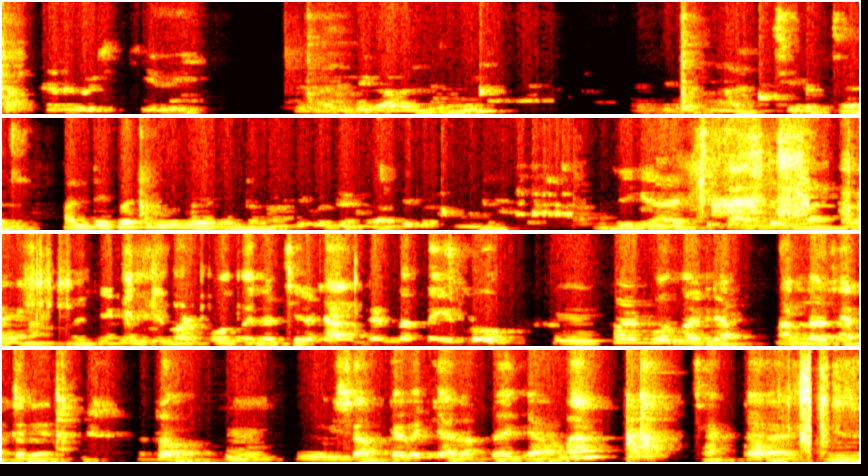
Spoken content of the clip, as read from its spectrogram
ചക്കര ഒഴിക്കൽ കല്ല് കളഞ്ഞ് കല്ലെല്ലാം കളയണം. വലിയ വലിയ കുഴപ്പമൊന്നുമില്ല. ചില കല്ലുണ്ടെന്നേ ഉള്ളൂ. കുഴപ്പമൊന്നുമില്ല. നല്ല ശർക്കര കേട്ടോ. ഈ ശർക്കരക്കകത്തേക്കാണ് ചക്ക വരട്ടിയത്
